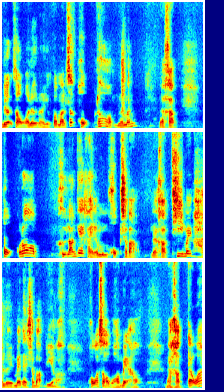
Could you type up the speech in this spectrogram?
เลือกสวเลือกนายกประมาณสักหกรอบแล้วมั้งนะครับหกรอบคือร่างแก้ไขรัฐมนูญหกฉบับนะครับ ที่ไม่ผ่านเลยแม้แต่ฉบับเดียว เพราะว่าสวไม่เอานะครับ แต่ว่า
